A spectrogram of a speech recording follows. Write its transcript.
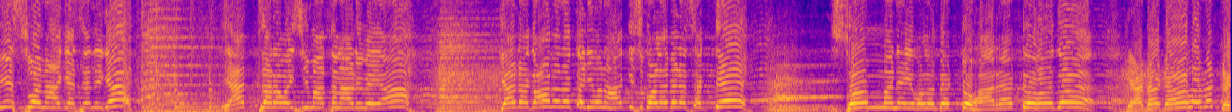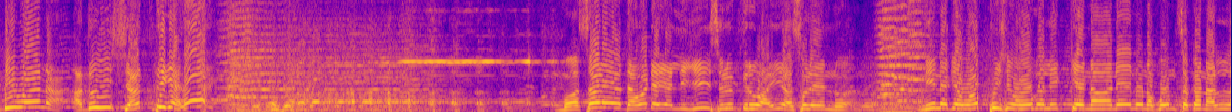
ವಿಶ್ವನಾಗೇಶನಿಗೆ ಎಚ್ಚರ ವಹಿಸಿ ಮಾತನಾಡುವೆಯಾ? ಕೆಡಗಾಲದ ಕಡಿವನ್ನು ಹಾಕಿಸಿಕೊಳ್ಳಬೇಡ ಶಕ್ತಿ ಸುಮ್ಮನೆ ಇವಳು ಬೆಟ್ಟು ಹಾರಾಟ ಹೋಗು. ಕೆಡಗಾಲದ ಕಡಿವಾನ ಅದು ಈ ಶಕ್ತಿಗೆ! ಮೊಸಳೆಯ ದವಡೆಯಲ್ಲಿ ಈ ಸಿಲುಕಿರುವ ಈ ಹಸುಳೆಯನ್ನು ನಿನಗೆ ಒಪ್ಪಿಸಿ ಹೋಗಲಿಕ್ಕೆ ನಾನೇನು ನಪುಂಸಕನಲ್ಲ.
